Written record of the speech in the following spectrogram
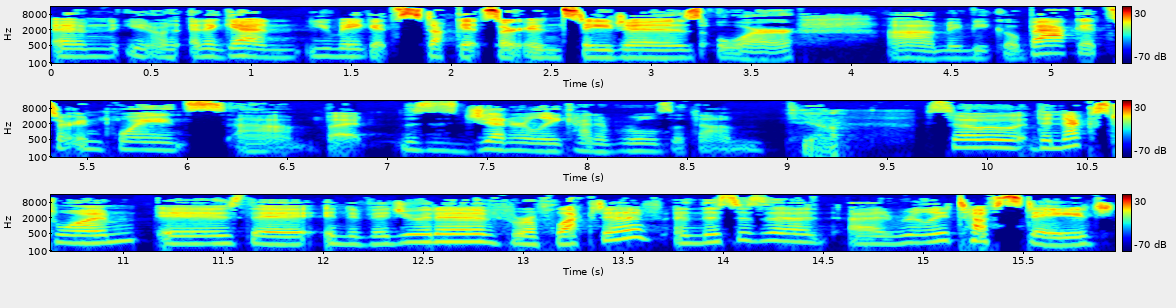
And, you know, and again, you may get stuck at certain stages or um, maybe go back at certain points. Um, but this is generally kind of rules of thumb. Yeah. So the next one is the individuative reflective, and this is a, a really tough stage.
